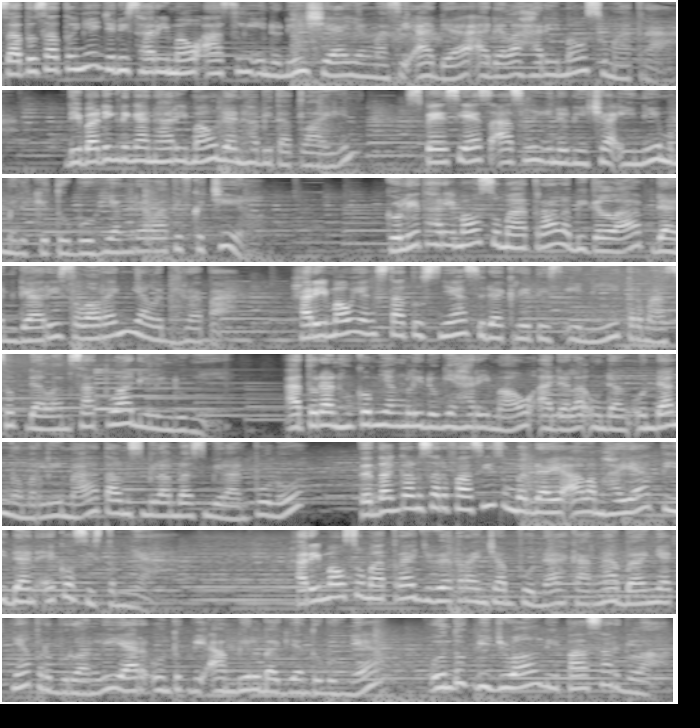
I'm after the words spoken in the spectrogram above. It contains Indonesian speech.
Satu-satunya jenis harimau asli Indonesia yang masih ada adalah harimau Sumatera. Dibanding dengan harimau dan habitat lain, spesies asli Indonesia ini memiliki tubuh yang relatif kecil. Kulit harimau Sumatera lebih gelap dan garis lorengnya lebih rapat. Harimau yang statusnya sudah kritis ini termasuk dalam satwa dilindungi. Aturan hukum yang melindungi harimau adalah Undang-Undang Nomor 5 Tahun 1990 tentang konservasi sumber daya alam hayati dan ekosistemnya. Harimau Sumatera juga terancam punah karena banyaknya perburuan liar untuk diambil bagian tubuhnya untuk dijual di pasar gelap.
